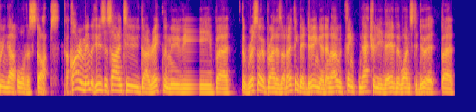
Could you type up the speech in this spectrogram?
bring out all the stops. I can't remember who's assigned to direct the movie, but the Russo brothers, I don't think they're doing it. And I would think naturally they're the ones to do it. But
